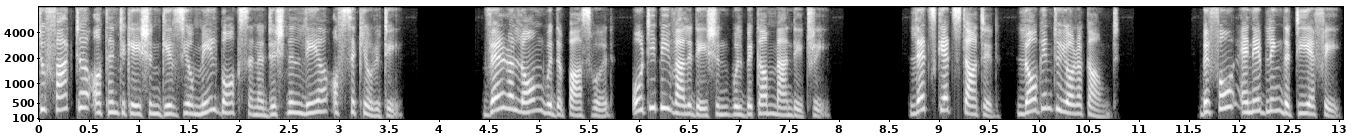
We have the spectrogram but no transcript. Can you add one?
Two-factor authentication gives your mailbox an additional layer of security. Where along with the password, OTP validation will become mandatory. Let's get started. Log into your account. Before enabling the TFA,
